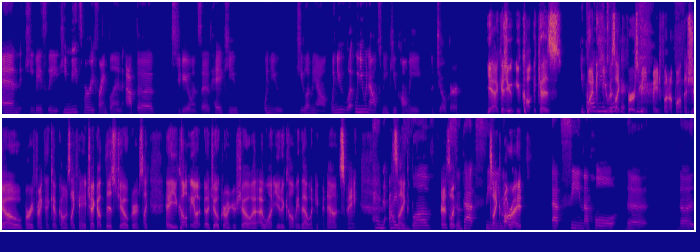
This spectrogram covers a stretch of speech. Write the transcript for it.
and he basically he meets murray franklin at the studio and says hey can you when you can you let me out when you let when you announce me can you call me the joker Yeah, because you you call because when he was like first being made fun of on the show, Murray Franklin kept going, was like, "Hey, check out this Joker." And it's like, "Hey, you called me a, a Joker on your show. I, I want you to call me that when you announce me." and i it's like- love it's like, so that scene it's like, all right, that scene, that whole the the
